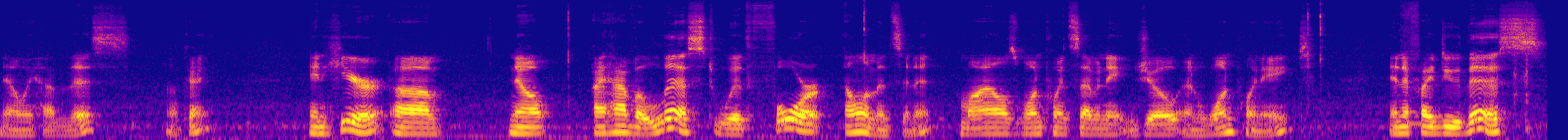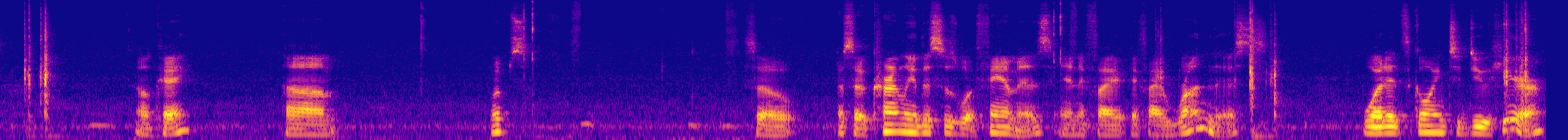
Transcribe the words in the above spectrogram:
now we have this, okay? And here, um, now I have a list with four elements in it, miles, 1.78, Joe, and 1.8, and if I do this, okay, um, whoops, so so currently this is what fam is, and if I, if I run this, what it's going to do here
